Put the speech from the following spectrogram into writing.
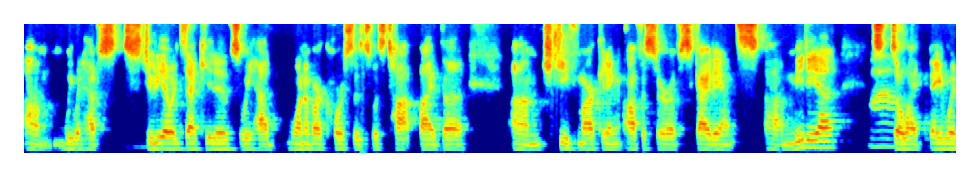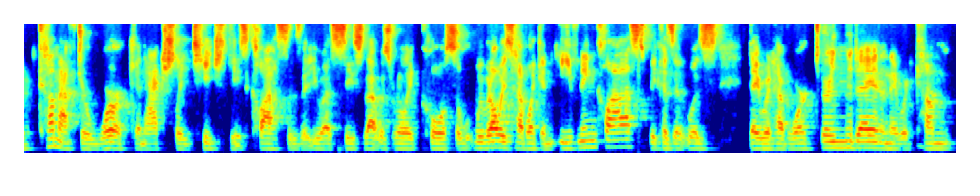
Um, we would have studio executives. We had one of our courses was taught by the um, chief marketing officer of skydance uh, media Wow. so like they would come after work and actually teach these classes at USC. So that was really cool. So we would always have like an evening class because it was they would have work during the day and then they would come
